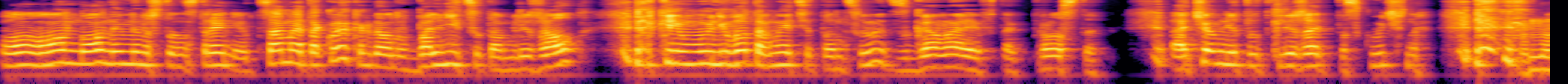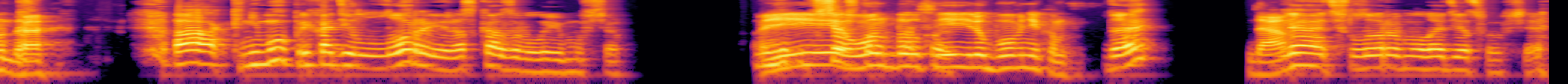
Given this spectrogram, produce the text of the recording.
Он, он, он именно что настроение. Самое такое, когда он в больнице там лежал, к ему у него там эти танцуют с Гавайев так просто. А чем мне тут лежать-то скучно? Ну да. А к нему приходил Лора и рассказывала ему все. И все, он, он был такое. с ней любовником. Да? Да. Блять, Лора молодец вообще.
